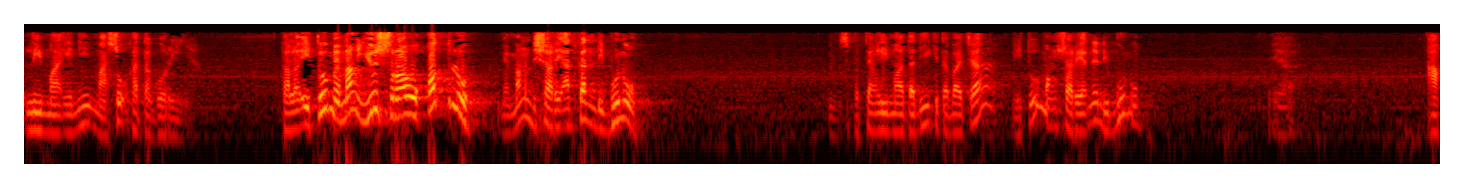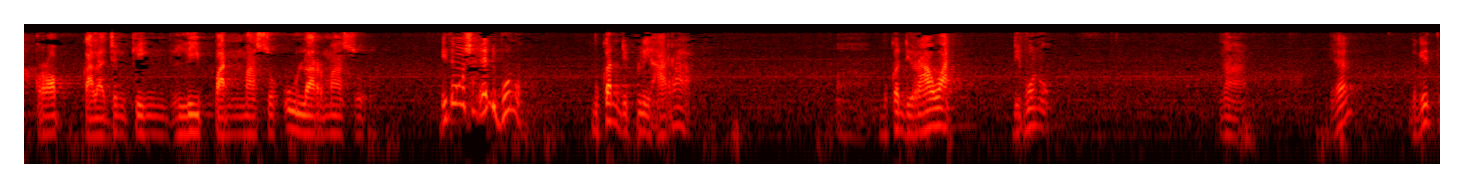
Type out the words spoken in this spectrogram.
lima ini masuk kategorinya. Kalau itu memang yusra'u qatluh. Memang disyariatkan dibunuh. Seperti yang lima tadi kita baca, itu memang syariatnya dibunuh ya akrob, jengking, lipan masuk, ular masuk. Itu maksudnya dibunuh. Bukan dipelihara. Bukan dirawat. Dibunuh. Nah, ya, begitu.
